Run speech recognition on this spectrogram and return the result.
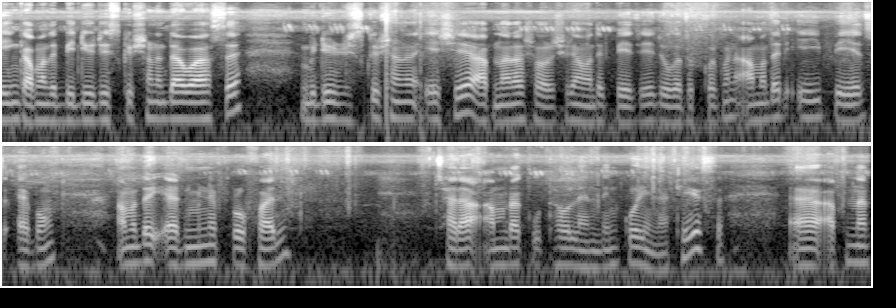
লিঙ্ক আমাদের ভিডিও ডিসক্রিপশনে দেওয়া আছে। ভিডিও ডিসক্রিপশনে এসে আপনারা সরাসরি আমাদের পেজে যোগাযোগ করবেন। আমাদের এই পেজ এবং আমাদের অ্যাডমিনের প্রোফাইল ছাড়া আমরা কোথাও লেনদেন করি না, ঠিক আছে? আপনার,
